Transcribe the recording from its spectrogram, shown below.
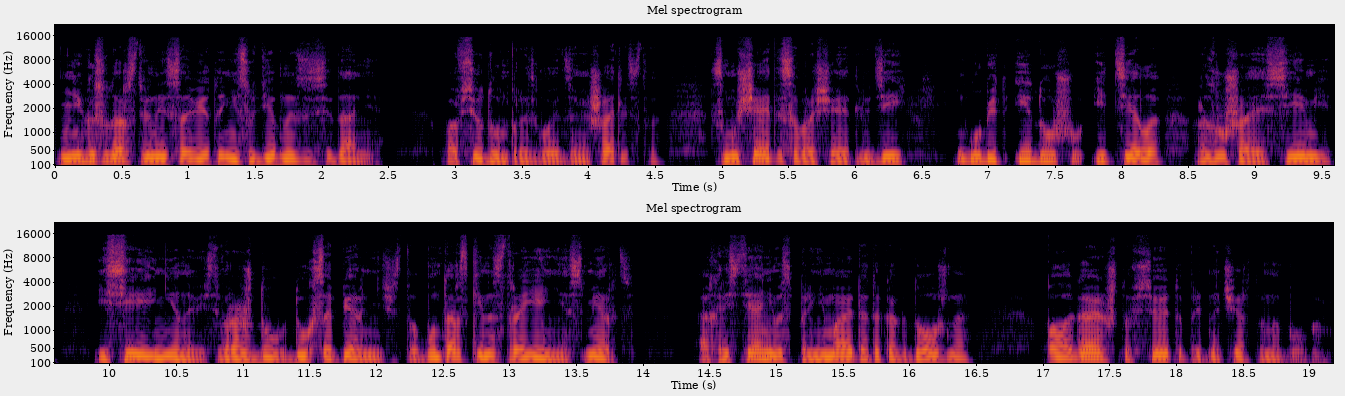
ни государственные советы, ни судебные заседания. Повсюду он производит замешательство, смущает и совращает людей, губит и душу, и тело, разрушая семьи, и сея ненависть, вражду, дух соперничества, бунтарские настроения, смерть. А христиане воспринимают это как должно, полагая, что все это предначертано Богом.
